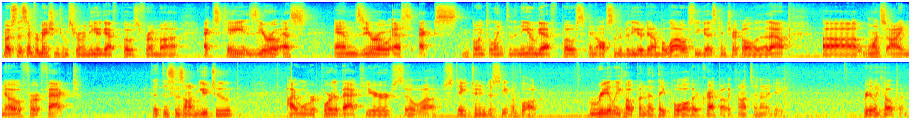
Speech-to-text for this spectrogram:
Most of this information comes from a NeoGAF post from uh, XK0SM0SX. I'm going to link to the NeoGAF post and also the video down below so you guys can check all of that out. Uh, once I know for a fact that this is on YouTube, I will report it back here, so uh, stay tuned to Stephen Vlog. Really hoping that they pull all their crap out of Content ID. Really hoping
